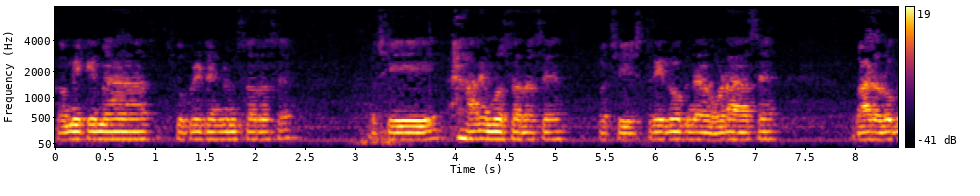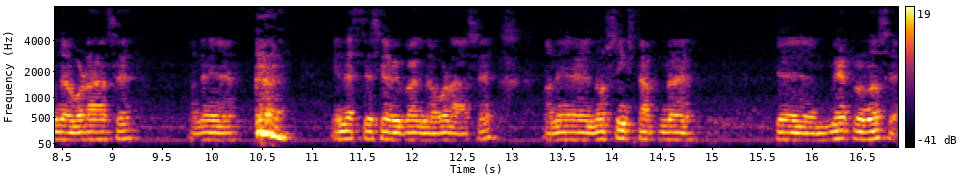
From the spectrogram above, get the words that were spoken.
કમિટીમાં સુપ્રિન્ટેન્ડન્ટ સર હશે પછી આરએમઓ સર હશે પછી સ્ત્રીરોગના વડા હશે બાળ રોગના વડા હશે અને એનેસ્થેસિયા વિભાગના વડા હશે અને નર્સિંગ સ્ટાફના જે મેટ્રોન હશે,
